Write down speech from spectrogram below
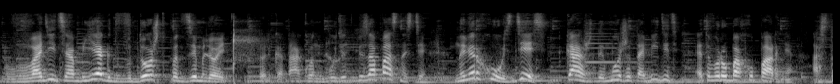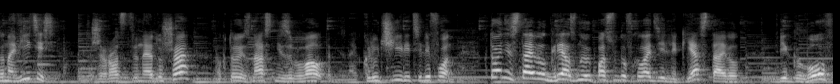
Вводить объект в дождь под землей. Только так он будет в безопасности. Наверху, здесь, каждый может обидеть этого рубаху парня. Остановитесь, это же родственная душа. Но кто из нас не забывал, там, не знаю, ключи или телефон? Кто не ставил грязную посуду в холодильник? Я ставил. Беглов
